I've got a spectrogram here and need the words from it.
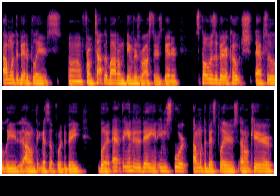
I want the better players. Um, from top to bottom, Denver's roster is better. Spo is a better coach. Absolutely. I don't think that's up for debate. But at the end of the day, in any sport, I want the best players. I don't care.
